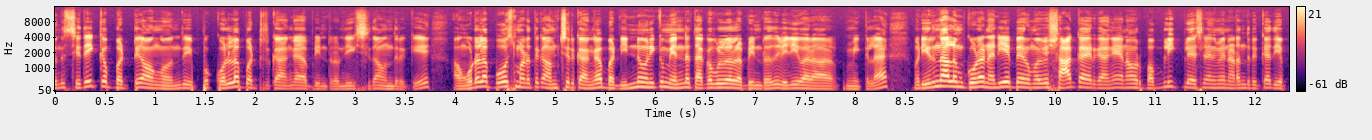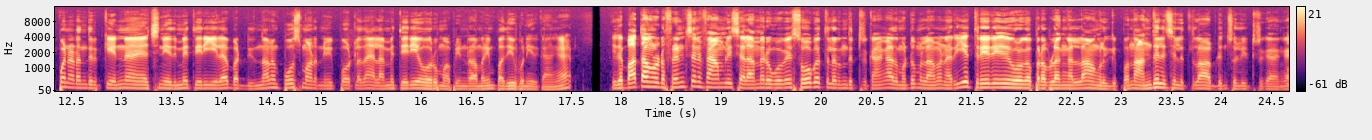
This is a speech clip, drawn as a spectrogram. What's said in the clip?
வந்து சிதைக்கப்பட்டு அவங்க வந்து இப்போ கொல்லப்பட்டிருக்காங்க அப்படின்ற நிகழ்ச்சி தான் வந்திருக்கு. அவங்க உடலை போஸ்ட்மார்ட்டத்துக்கு அமைச்சிருக்காங்க. பட் இன்ன வரைக்கும் என்ன தகவல்கள் அப்படின்றது வெளிவர ஆரம்பிக்கல. பட் இருந்தாலும் கூட நிறைய பேர் ரொம்பவே ஷாக் ஆயிருக்காங்க. ஏன்னா ஒரு பப்ளிக் பிளேஸில் எதுவுமே நடந்திருக்கு. அது எப்போ நடந்திருக்கு என்ன ஆச்சுன்னு எதுவுமே தெரியல. பட் இருந்தாலும் போஸ்ட்மார்ட்டம் ரிப்போர்ட்டில் தான் எல்லாமே தெரிய வரும் அப்படின்ற மாதிரியும் பதிவு பண்ணியிருக்காங்க. இதை பார்த்து அவங்களோட ஃப்ரெண்ட்ஸ் அண்ட் ஃபேமிலிஸ் எல்லாமே ரொம்பவே சோகத்தில் இருந்துட்டு இருக்காங்க அது மட்டும் இல்லாமல் நிறைய திரையுலக பிரபலங்கள்லாம் அவங்களுக்கு இப்போ வந்து அஞ்சலி செலுத்தலாம் அப்படின்னு சொல்லிட்டு இருக்காங்க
